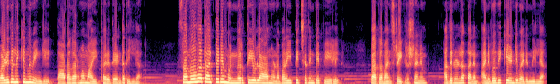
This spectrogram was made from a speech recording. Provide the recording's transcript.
വഴിതെളിക്കുന്നുവെങ്കിൽ പാപകർമ്മമായി കരുതേണ്ടതില്ല. സമൂഹ താൽപ്പര്യം മുൻനിർത്തിയുള്ള ആ നുണ പറയിപ്പിച്ചതിന്റെ പേരിൽ ഭഗവാൻ ശ്രീകൃഷ്ണനും അതിനുള്ള ഫലം അനുഭവിക്കേണ്ടി വരുന്നില്ല.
